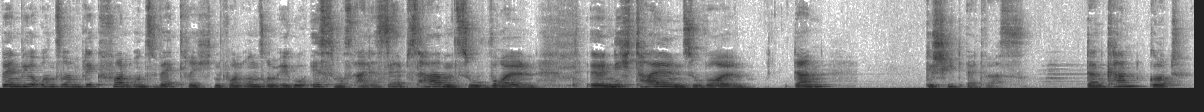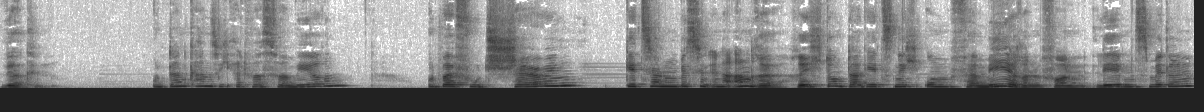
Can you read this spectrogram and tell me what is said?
wenn wir unseren Blick von uns wegrichten, von unserem Egoismus, alles selbst haben zu wollen, äh, nicht teilen zu wollen, dann geschieht etwas. Dann kann Gott wirken. Und dann kann sich etwas vermehren. Und bei Food Sharing geht es ja nun ein bisschen in eine andere Richtung. Da geht es nicht um Vermehren von Lebensmitteln,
